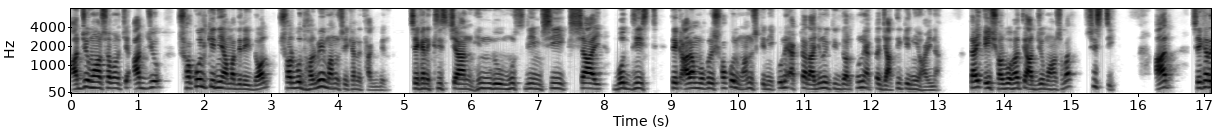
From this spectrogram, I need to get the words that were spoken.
আর্য মহাসভা হচ্ছে আর্য, সকলকে নিয়ে আমাদের এই দল সর্বধর্মের মানুষ এখানে থাকবেন। সেখানে খ্রিস্টান, হিন্দু, মুসলিম, শিখ, সাই, বৌদ্ধিস্ট থেকে আরম্ভ করে সকল মানুষকে নিয়ে, কোনো একটা রাজনৈতিক দল, কোনো একটা জাতিকে নিয়ে হয় না। তাই এই সর্বভারতীয় আর্য মহাসভার সৃষ্টি। আর সেখানে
